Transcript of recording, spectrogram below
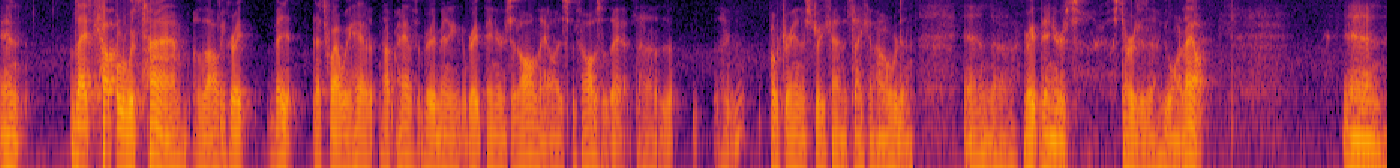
and that coupled with time, a lot of grape. That's why we have not have very many grape vineyards at all now. Is because of that. Uh, the, the poultry industry kind of taken hold and, and uh, grape vineyards started uh, going out. And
